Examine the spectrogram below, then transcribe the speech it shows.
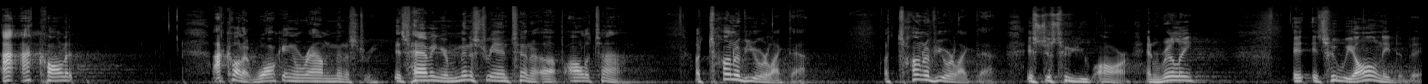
I, I call it I call it walking around ministry. It's having your ministry antenna up all the time. A ton of you are like that. A ton of you are like that. It's just who you are. And really, it, it's who we all need to be.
